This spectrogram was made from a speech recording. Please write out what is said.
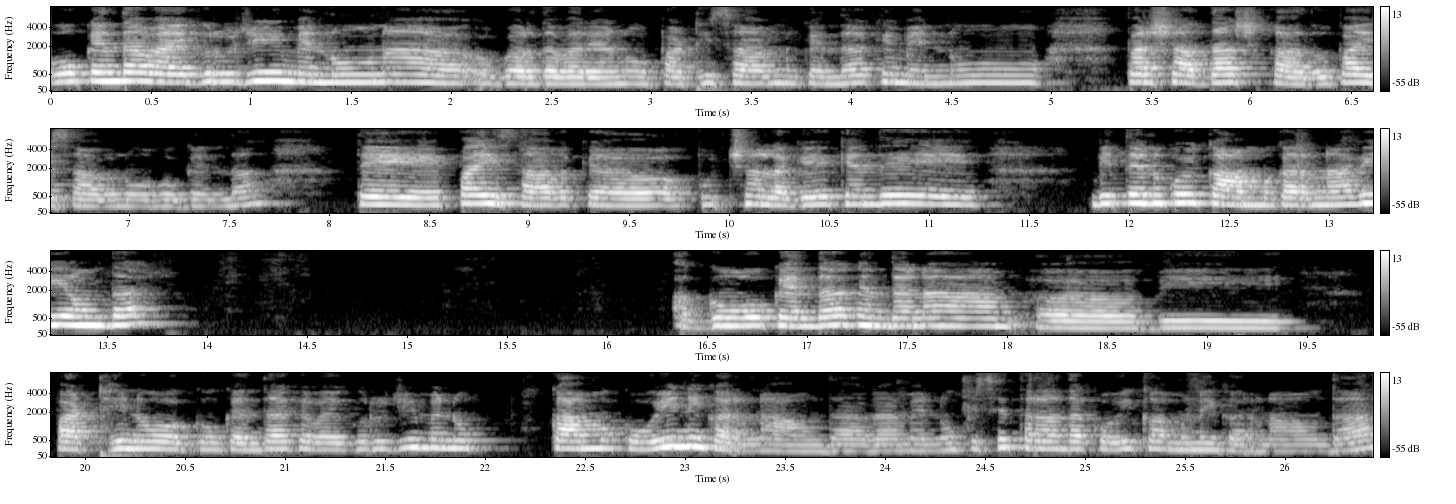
ਉਹ ਕਹਿੰਦਾ, ਵਾਹਿਗੁਰੂ ਜੀ, ਮੈਨੂੰ ਨਾ ਗੁਰਦੁਆਰਿਆਂ ਨੂੰ, ਪਾਠੀ ਸਾਹਿਬ ਨੂੰ ਕਹਿੰਦਾ ਕਿ ਮੈਨੂੰ ਪ੍ਰਸ਼ਾਦਾ ਛਕਾ ਦਿਓ, ਭਾਈ ਸਾਹਿਬ ਨੂੰ, ਉਹ ਕਹਿੰਦਾ। ਤੇ ਭਾਈ ਸਾਹਿਬ ਕ- ਪੁੱਛਣ ਲੱਗੇ, ਕਹਿੰਦੇ, ਵੀ ਤੈਨੂੰ ਕੋਈ ਕੰਮ ਕਰਨਾ ਵੀ ਆਉਂਦਾ ਅੱਗੋਂ ਉਹ ਕਹਿੰਦਾ ਕਹਿੰਦਾ ਨਾ ਵੀ ਪਾਠੀ ਨੂੰ ਅੱਗੋਂ ਕਹਿੰਦਾ ਕਿ ਵਾਹਿਗੁਰੂ ਜੀ, ਮੈਨੂੰ ਕੰਮ ਕੋਈ ਨਹੀਂ ਕਰਨਾ ਆਉਂਦਾ ਮੈਨੂੰ ਕਿਸੇ ਤਰ੍ਹਾਂ ਦਾ ਕੋਈ ਕੰਮ ਨਹੀਂ ਕਰਨਾ ਆਉਂਦਾ।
